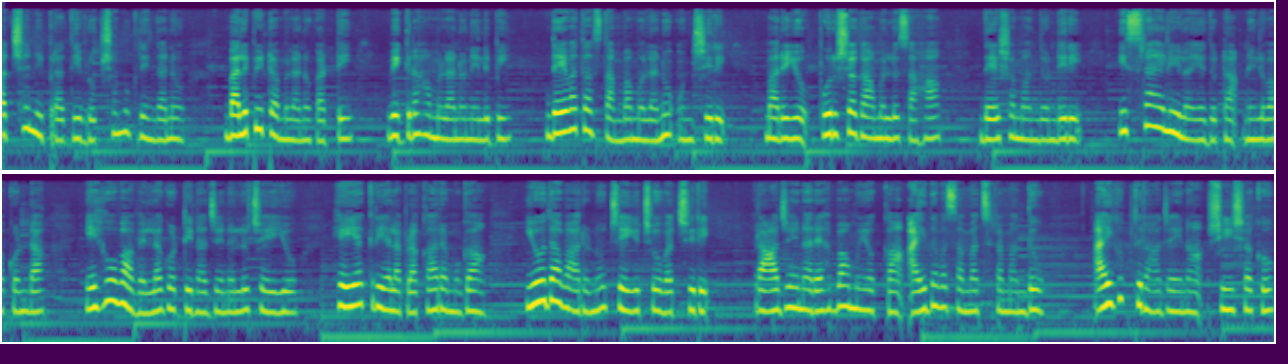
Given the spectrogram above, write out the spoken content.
పచ్చని ప్రతి వృక్షము క్రిందను బలిపీఠములను కట్టి విగ్రహములను నిలిపి దేవతా స్తంభములను ఉంచిరి. మరియు పురుషగాములు సహా దేశమందుండిరి. ఇస్రాయేలీల ఎదుట నిలవకుండా ఎహోవా వెళ్ళగొట్టిన జనులు చేయు హేయక్రియల ప్రకారముగా యూదవారును చేయుచూ వచ్చిరి. రాజైన రెహబాము యొక్క ఐదవ సంవత్సరమందు ఐగుప్తు రాజైన షీషకు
